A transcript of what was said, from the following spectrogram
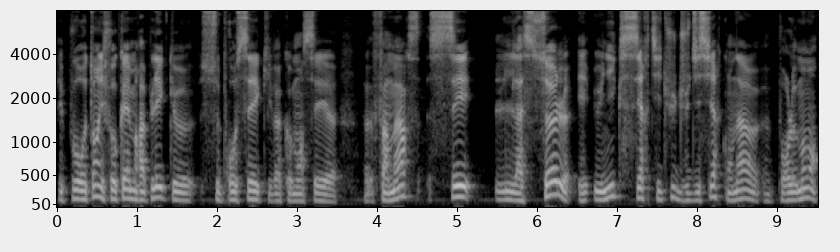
et pour autant, il faut quand même rappeler que ce procès qui va commencer euh, euh, fin mars, c'est la seule et unique certitude judiciaire qu'on a euh, pour le moment.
